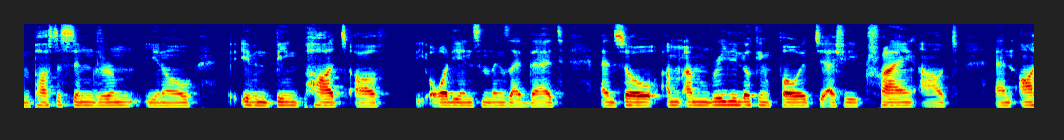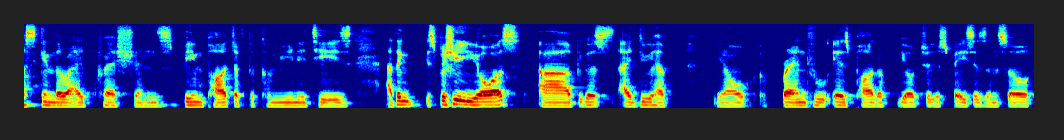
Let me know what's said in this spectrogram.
imposter syndrome, you know, even being part of the audience and things like that. And so I'm, I'm really looking forward to actually trying out and asking the right questions, being part of the communities. I think especially yours, uh, because I do have, you know, a friend who is part of your Twitter spaces. And so,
